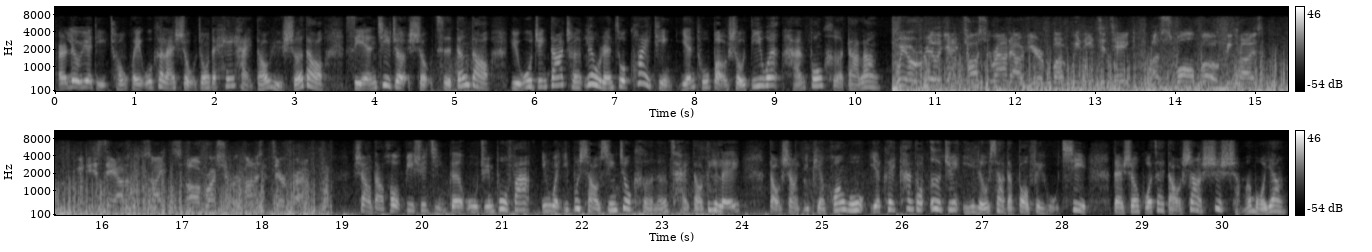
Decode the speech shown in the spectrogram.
而六月底重回乌克兰手中的黑海岛屿蛇岛，CN 记者首次登岛，与乌军搭乘六人座快艇，沿途饱受低温、寒风和大浪。上岛后必须紧跟乌军步伐，因为一不小心就可能踩到地雷。岛上一片荒芜，也可以看到俄军遗留下的报废武器。但生活在岛上是什么模样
